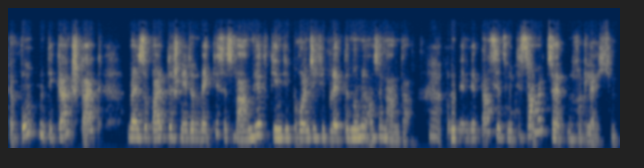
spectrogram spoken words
Da pumpen die ganz stark, weil sobald der Schnee dann weg ist, es warm wird, gehen die, rollen sich die Blätter nur mehr auseinander. Ja. Und wenn wir das jetzt mit den Sammelzeiten vergleichen,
